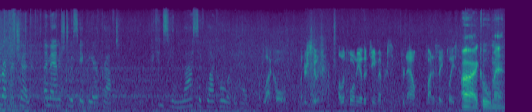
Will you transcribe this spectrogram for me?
Director Chen, I managed to escape the aircraft. I can see a massive black hole up ahead. A black hole. Understood. I'll inform the other team members. For now, find a safe place to All right, cool, man.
